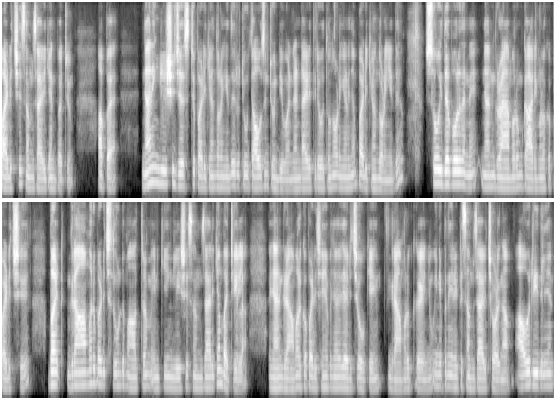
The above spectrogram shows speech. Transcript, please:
പഠിച്ച് സംസാരിക്കാൻ പറ്റും. അപ്പോൾ ഞാൻ ഇംഗ്ലീഷ് ജസ്റ്റ് പഠിക്കാൻ തുടങ്ങിയത് ഒരു 2021 2021 തുടങ്ങിയാണ് ഞാൻ പഠിക്കാൻ തുടങ്ങിയത്. സോ ഇതേപോലെ തന്നെ ഞാൻ ഗ്രാമറും കാര്യങ്ങളൊക്കെ പഠിച്ച് ബട്ട് ഗ്രാമർ പഠിച്ചതുകൊണ്ട് മാത്രം എനിക്ക് ഇംഗ്ലീഷ് സംസാരിക്കാൻ പറ്റിയില്ല. ഞാൻ ഗ്രാമറൊക്കെ പഠിച്ച് കഴിഞ്ഞപ്പോൾ ഞാൻ വിചാരിച്ചു ഓക്കെ ഗ്രാമറൊക്കെ കഴിഞ്ഞു. ഇനിയിപ്പോൾ നേരിട്ട് സംസാരിച്ചു തുടങ്ങാം. ആ ഒരു രീതിയിൽ ഞാൻ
